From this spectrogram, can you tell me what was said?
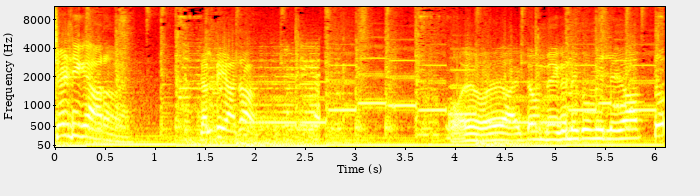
चल ठीक है आ रहा हूँ मैं। जल्दी आ जा। ओए ओए आइटम देखने को मिलेगा आप तो।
